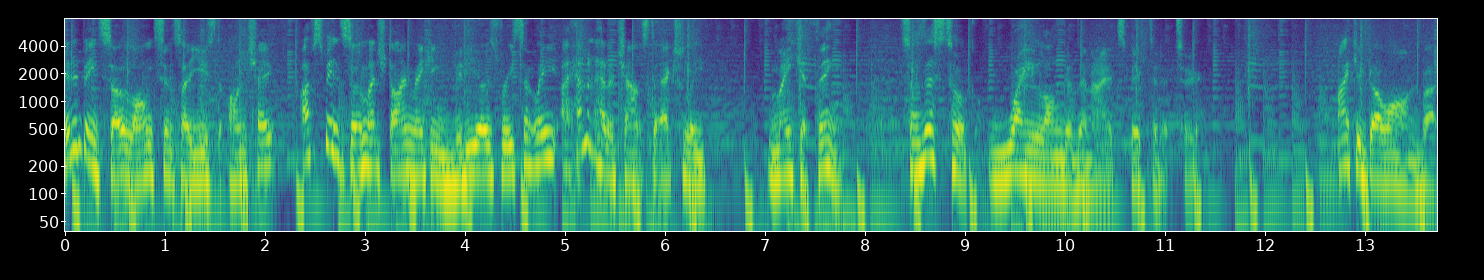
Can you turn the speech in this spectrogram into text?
It had been so long since I used Onshape. I've spent so much time making videos recently, I haven't had a chance to actually make a thing. So this took way longer than I expected it to. I could go on, but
